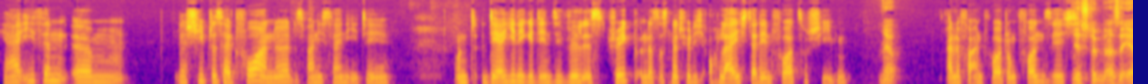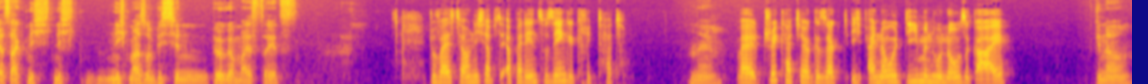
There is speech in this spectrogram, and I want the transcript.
Ja, Ethan, ähm, der schiebt es halt vor, ne? Das war nicht seine Idee. Und derjenige, den sie will, ist Trick und das ist natürlich auch leichter, den vorzuschieben. Ja. Alle Verantwortung von sich. Ja, stimmt. Also er sagt nicht, nicht, nicht mal so ein bisschen Bürgermeister jetzt. Du weißt ja auch nicht, ob, sie, ob er den zu sehen gekriegt hat. Nee. Weil Trick hat ja gesagt, ich, I know a demon who knows a guy. Genau. Und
